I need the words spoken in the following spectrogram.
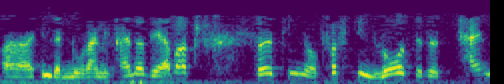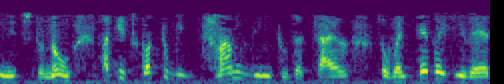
uh, in the Nurani Qaida. There are about 13 or 15 laws that a child needs to know, but it's got to be drummed into the child. So whenever he read,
